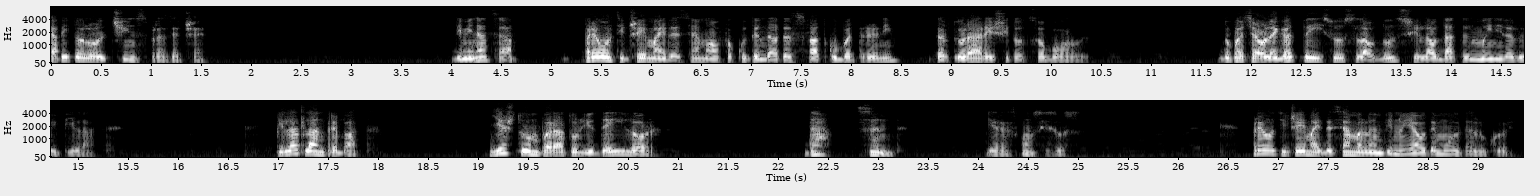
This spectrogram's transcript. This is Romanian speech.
Capitolul 15 Dimineața, preoții cei mai de seamă au făcut îndată sfat cu bătrânii, cărturare și tot soborul. După ce au legat pe Iisus, l-au dus și l-au dat în mâinile lui Pilat. Pilat l-a întrebat, Ești tu împăratul iudeilor?" Da, sunt," i-a răspuns Iisus. Preoții cei mai de seamă îl învinuiau de multe lucruri.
